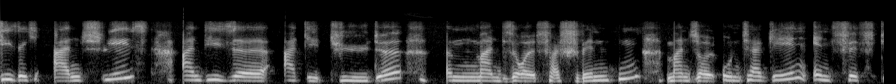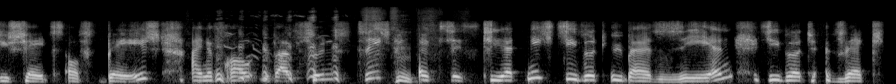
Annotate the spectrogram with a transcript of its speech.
die sich anschließt an diese Attitüde, man soll verschwinden, man soll untergehen in Fifty Shades of Beige. Eine Frau über 50 existiert nicht, sie wird übersehen, sie wird weg,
